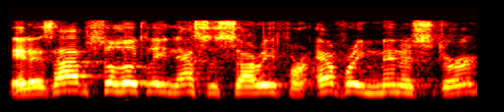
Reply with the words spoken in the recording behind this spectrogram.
it is absolutely necessary for every minister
